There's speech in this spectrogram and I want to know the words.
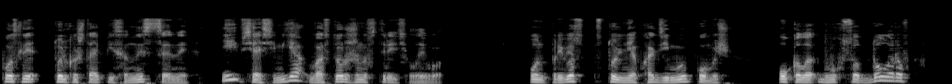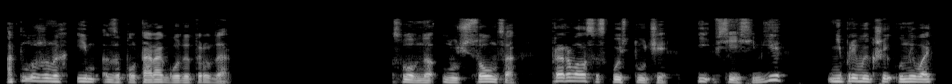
после только что описанной сцены, и вся семья восторженно встретила его. Он привез столь необходимую помощь, около 200 долларов, отложенных им за полтора года труда. Словно луч солнца прорвался сквозь тучи, и всей семье, не привыкшей унывать,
